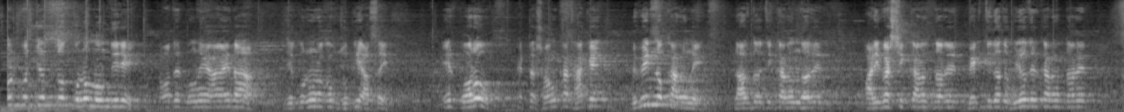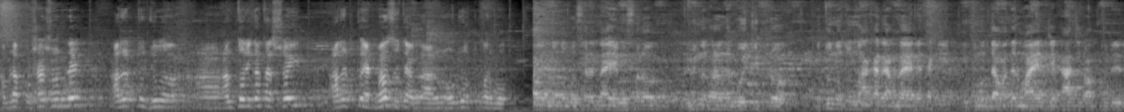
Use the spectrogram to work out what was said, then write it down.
এখন পর্যন্ত কোনো মন্দিরে আমাদের মনে হয় না যে কোনো রকম ঝুঁকি আছে। এরপরও একটা সংখ্যা থাকে বিভিন্ন কারণে। রাজনৈতিক কারণ ধরে, পারিপার্শ্বিক কারণ ধরে, ব্যক্তিগত বিরোধের কারণ ধরে। আমরা প্রশাসনে আরও একটু আন্তরিকতার সহিত আরও একটু অ্যাডভান্স হতে আমরা আরও অনুরোধ করব। অন্যান্য বছরের এবছরও বিভিন্ন ধরনের বৈচিত্র্য নতুন নতুন আকারে আমরা এনে থাকি। ইতিমধ্যে আমাদের মায়ের যে কাজ রংধুরির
